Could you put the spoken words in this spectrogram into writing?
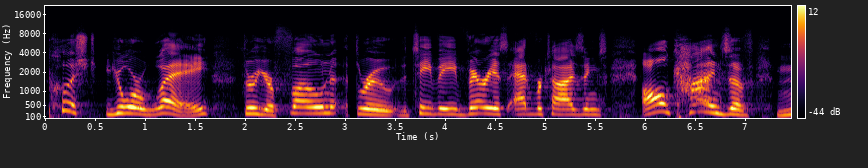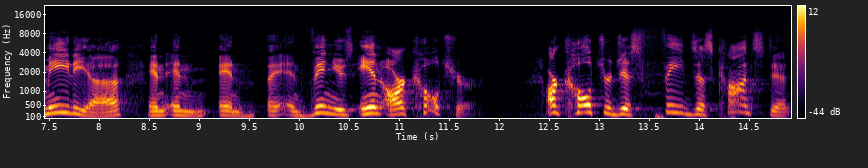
pushed your way through your phone, through the TV, various advertisings, all kinds of media and, and, and, and venues in our culture. Our culture just feeds us constant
